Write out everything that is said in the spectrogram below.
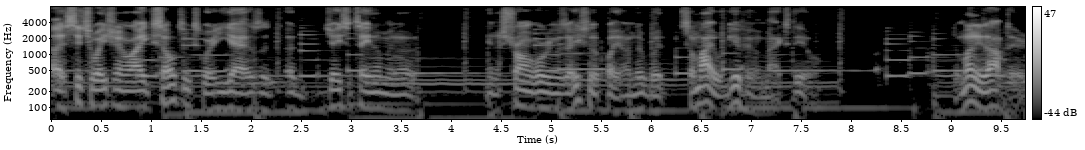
a situation like Celtics where he has a, a Jayson Tatum and a and a strong organization to play under, but somebody would give him a max deal. The money's out there.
